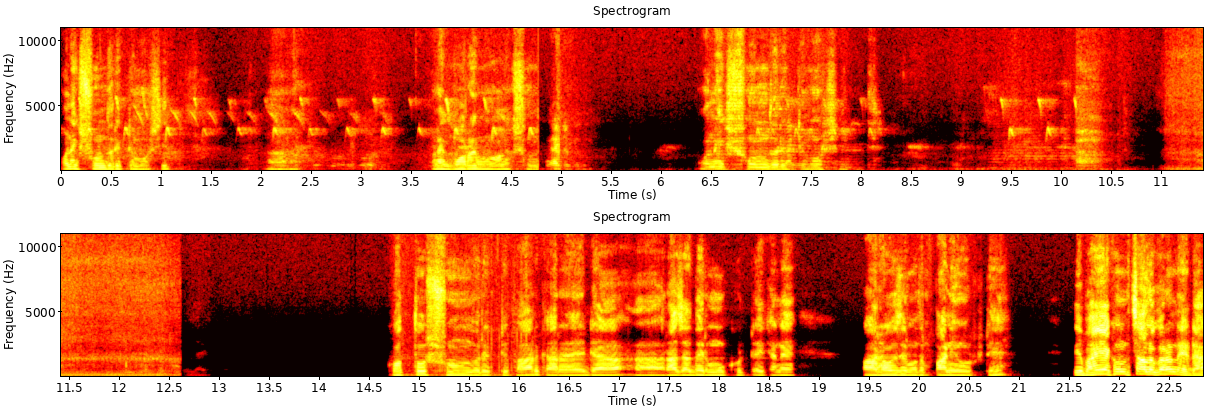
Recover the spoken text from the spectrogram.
অনেক সুন্দর একটা মসজিদ। অনেক বড় এবং অনেক সুন্দর। অনেক সুন্দর একটি মসজিদ। কত সুন্দর একটি পার্ক, আর এটা রাজাদের মুকুট এখানে পার হাউসের মতন পানি উঠে এ ভাই, এখন চালু করে না এটা?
